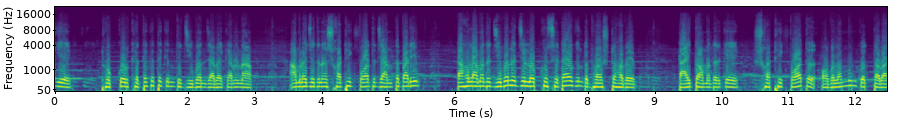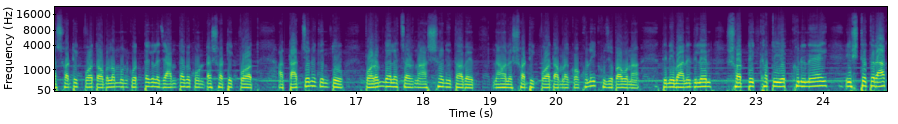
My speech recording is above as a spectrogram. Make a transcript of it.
গিয়ে ঠক্কর খেতে খেতে কিন্তু জীবন যাবে। কেননা আমরা যদি না সঠিক পথ জানতে পারি, তাহলে আমাদের জীবনের যে লক্ষ্য সেটাও কিন্তু ভ্রষ্ট হবে। তাই তো আমাদেরকে সঠিক পথ অবলম্বন করতে হবে। আর সঠিক পথ অবলম্বন করতে গেলে জানতে হবে কোনটা সঠিক পথ। আর তার জন্য কিন্তু পরম দয়ালের চরণে আশ্রয় নিতে হবে। না হলে সঠিক পথ আমরা কখনোই খুঁজে পাবো না। তিনি বানিয়ে দিলেন, সদ্দীক্ষা তুই এক্ষুনি নেয় ইষ্টতে রাগ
